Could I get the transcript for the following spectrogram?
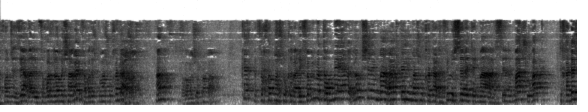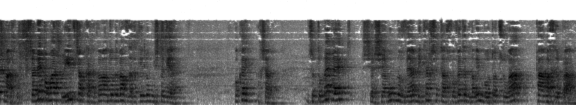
נכון שזה, אבל לפחות לא משעמם, לפחות יש פה משהו חדש. קרה משהו. אה? קרה. כן, לפחות משהו קרה. לפעמים אתה אומר, לא משנה מה, רק תן לי משהו חדש, אפילו סרט אימה, סרט משהו, רק תחדש משהו, תשנה פה משהו, אי אפשר ככה, כל אותו דבר, זה כאילו משתגע. אוקיי, עכשיו, זאת אומרת שהשעמום נובע מכך שאתה חווה את הדברים באותו צורה פעם אחרי פעם.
